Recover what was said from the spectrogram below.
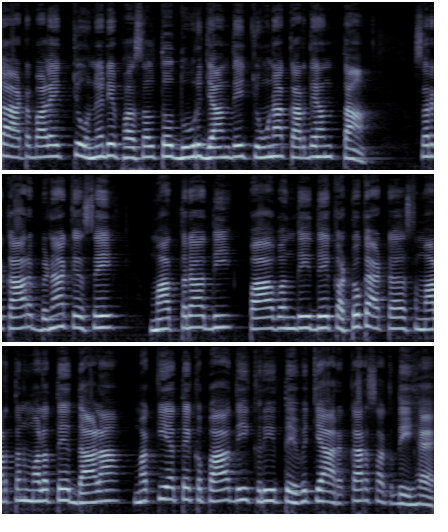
ਘਾਟ ਵਾਲੇ ਝੋਨੇ ਦੀ ਫਸਲ ਤੋਂ ਦੂਰ ਜਾਣ ਦੀ ਚੋਣਾ ਕਰਦੇ ਹਨ, ਤਾਂ ਸਰਕਾਰ ਬਿਨਾਂ ਕਿਸੇ ਮਾਤਰਾ ਦੀ ਪਾਬੰਦੀ ਦੇ ਘੱਟੋ ਘੱਟ ਸਮਰਥਨ ਮੁੱਲ ਤੇ ਦਾਲਾਂ, ਮੱਕੀ ਅਤੇ ਕਪਾਹ ਦੀ ਖਰੀਦ ਤੇ ਵਿਚਾਰ ਕਰ ਸਕਦੀ ਹੈ।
